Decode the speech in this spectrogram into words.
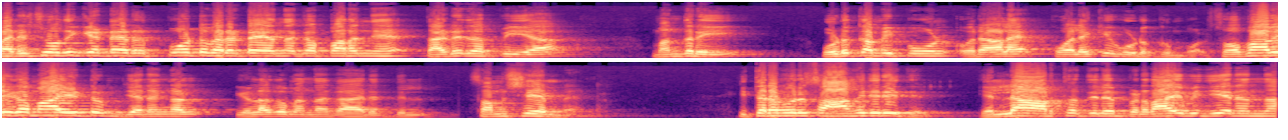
പരിശോധിക്കട്ടെ റിപ്പോർട്ട് വരട്ടെ എന്നൊക്കെ പറഞ്ഞ് തടി തപ്പിയ മന്ത്രി ഒടുക്കം ഇപ്പോൾ ഒരാളെ കൊലയ്ക്ക് കൊടുക്കുമ്പോൾ സ്വാഭാവികമായിട്ടും ജനങ്ങൾ ഇളകുമെന്ന കാര്യത്തിൽ സംശയം വേണ്ട. ഇത്തരമൊരു സാഹചര്യത്തിൽ എല്ലാ അർത്ഥത്തിലും പിണറായി വിജയൻ എന്ന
